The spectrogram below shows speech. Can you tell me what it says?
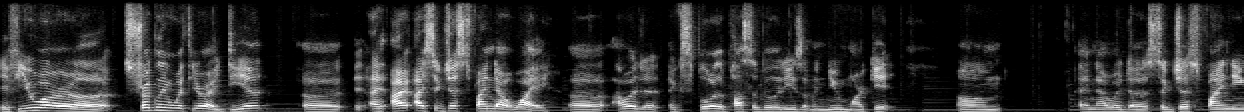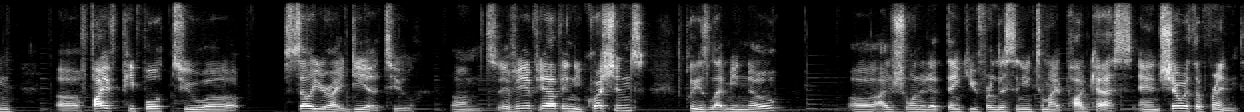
if you are uh, struggling with your idea uh, I, I suggest find out why. Uh, I would uh, explore the possibilities of a new market, um, and I would uh, suggest finding five people to sell your idea to. Um, so if, if you have any questions, please let me know. I just wanted to thank you for listening to my podcast and share with a friend.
